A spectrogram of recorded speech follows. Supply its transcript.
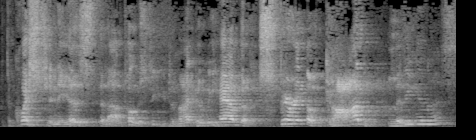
But the question is that I pose to you tonight do we have the Spirit of God living in us?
